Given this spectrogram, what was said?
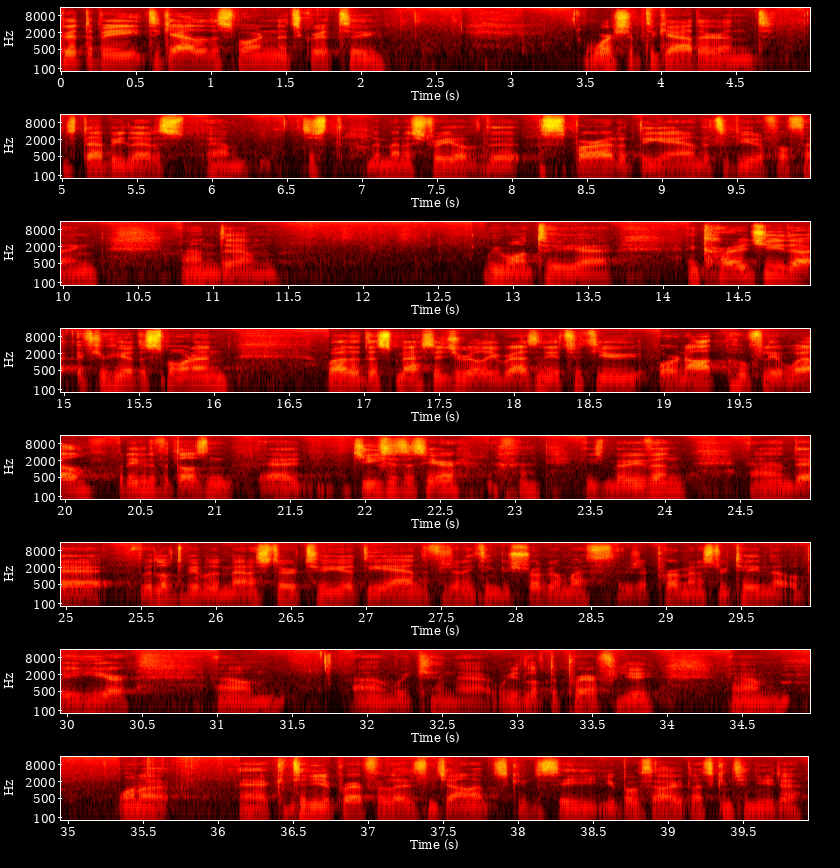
great to be together this morning. It's great to worship together. And as Debbie led us, um, just the ministry of the Spirit at the end, it's a beautiful thing. And um, we want to uh, encourage you that if you're here this morning, whether this message really resonates with you or not, hopefully it will. But even if it doesn't, uh, Jesus is here. He's moving. And uh, we'd love to be able to minister to you at the end if there's anything you're struggling with. There's a prayer ministry team that will be here. Um, and we can, uh, we'd love to pray for you. Um, Want to uh, continue to pray for Liz and Janet. It's good to see you both out. Let's continue to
